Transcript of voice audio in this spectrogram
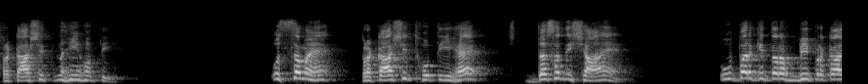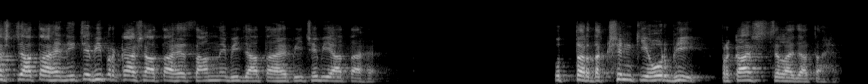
प्रकाशित नहीं होती। उस समय प्रकाशित होती है दस दिशाएँ। ऊपर की तरफ़ भी प्रकाश जाता है, नीचे भी प्रकाश आता है, सामने भी जाता है, पीछे भी आता है। उत्तर दक्षिण की ओर भी प्रकाश चला जाता है।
